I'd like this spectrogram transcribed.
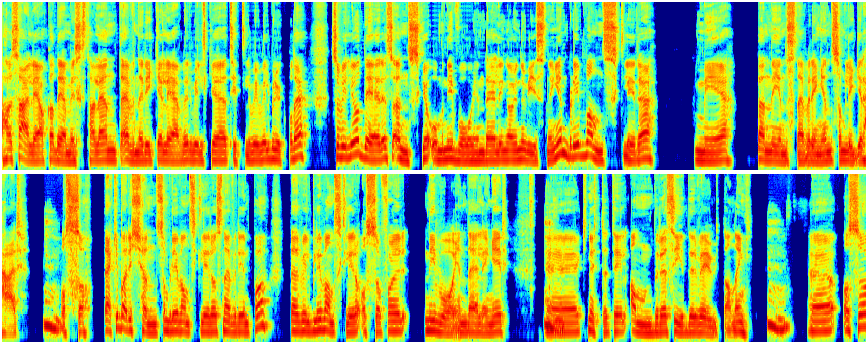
har særlig akademisk talent, evnerike elever, hvilke titler vi vil bruke på det, så vil jo deres ønske om nivåinndeling av undervisningen bli vanskeligere med denne innsnevringen som ligger her mm. også. Det er ikke bare kjønn som blir vanskeligere å snevre inn på, det vil bli vanskeligere også for nivåinndelinger mm. eh, knyttet til andre sider ved utdanning. Mm. Eh, og så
